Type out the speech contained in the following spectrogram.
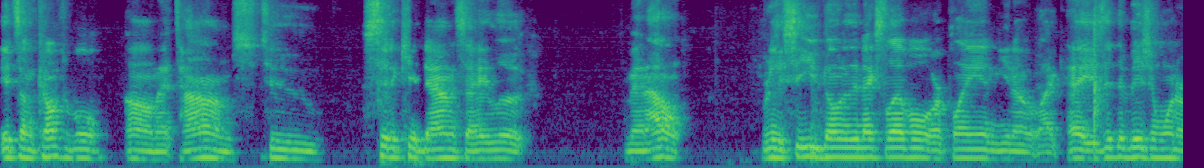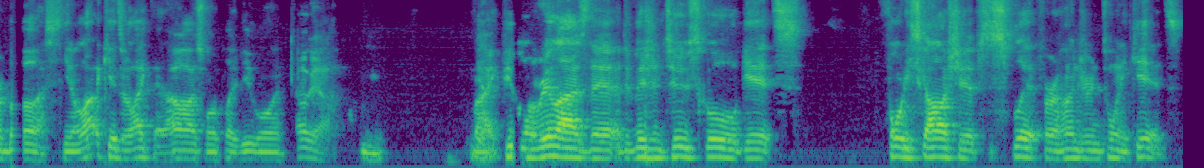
it's uncomfortable um, at times to sit a kid down and say, hey, look, man, I don't really see you going to the next level or playing, you know, like, hey, is it division one or bust? You know, a lot of kids are like that. Oh, I just want to play D1. Oh, yeah. Like yeah. people don't realize that a division two school gets 40 scholarships to split for 120 kids.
